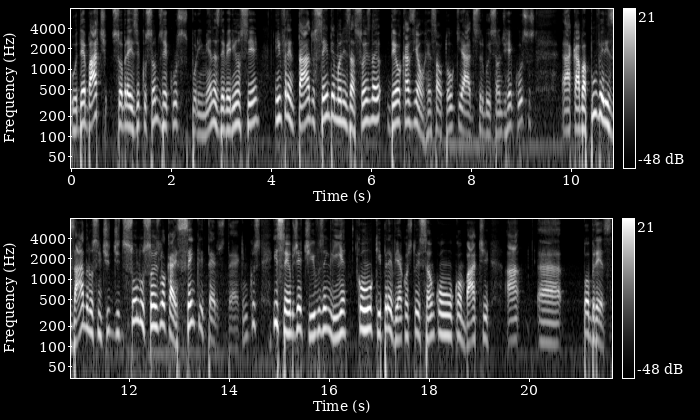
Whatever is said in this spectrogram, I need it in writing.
O debate sobre a execução dos recursos por emendas deveriam ser enfrentados sem demonizações de ocasião. Ressaltou que a distribuição de recursos acaba pulverizada no sentido de soluções locais, sem critérios técnicos e sem objetivos em linha com o que prevê a Constituição com o combate à, à pobreza.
